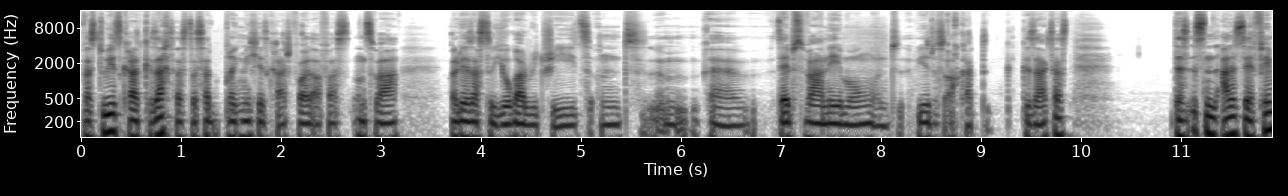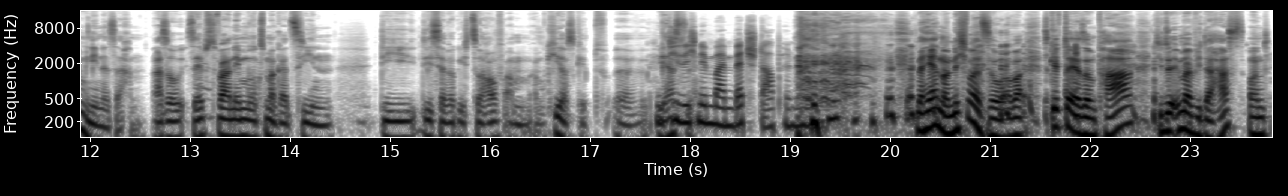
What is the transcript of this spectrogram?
was du jetzt gerade gesagt hast, das hat, bringt mich jetzt gerade voll auf was. Und zwar weil du ja sagst, so Yoga-Retreats und ähm, äh, Selbstwahrnehmung und wie du es auch gerade gesagt hast, das sind alles sehr feminine Sachen. Also Selbstwahrnehmungsmagazin, die, die es ja wirklich zuhauf am, am Kiosk gibt. Äh, die sich neben meinem Bett stapeln. naja, noch nicht mal so, aber es gibt da ja so ein paar, die du immer wieder hast. Und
